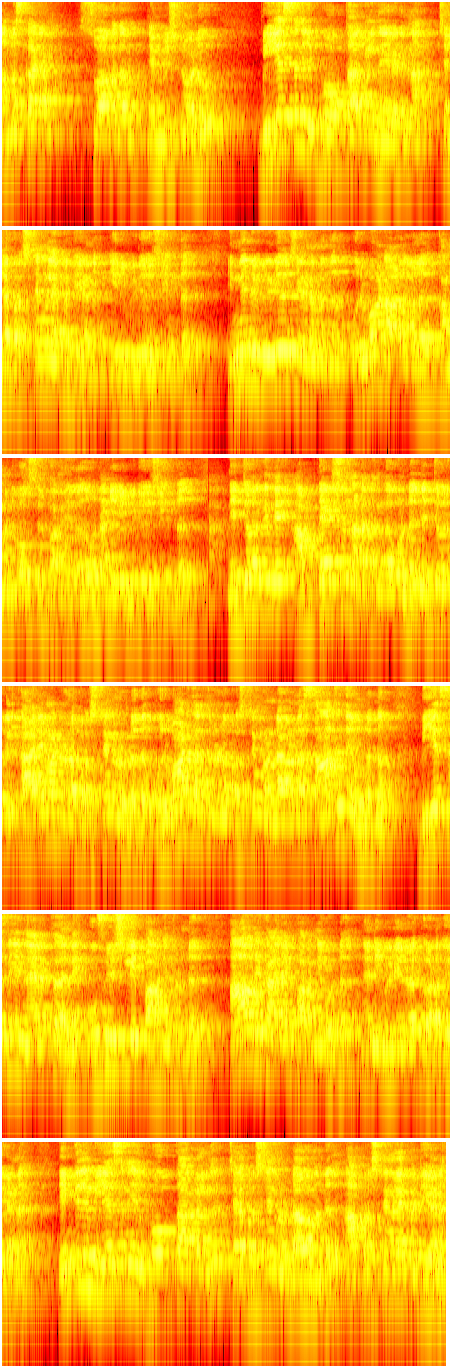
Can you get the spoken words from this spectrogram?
നമസ്കാരം സ്വാഗതം. ഞാൻ വിഷ്ണു അടു ബി എസ് എൻ ഉപഭോക്താക്കൾ നേരിടുന്ന ചില പ്രശ്നങ്ങളെ പറ്റിയാണ് ഈ ഒരു വീഡിയോ ചെയ്യുന്നത്. ഇങ്ങനെ ഒരു വീഡിയോ ചെയ്യണമെന്ന് ഒരുപാട് ആളുകൾ കമന്റ് ബോക്സിൽ പറഞ്ഞു. അതുകൊണ്ടാണ് ഈ വീഡിയോ ചെയ്യുന്നത്. നെറ്റ്വർക്കിന്റെ അപ്ഡേഷൻ നടക്കുന്നത് കൊണ്ട് നെറ്റ്വർക്കിൽ കാര്യമായിട്ടുള്ള പ്രശ്നങ്ങളുണ്ടെന്നും ഒരുപാട് തരത്തിലുള്ള പ്രശ്നങ്ങൾ ഉണ്ടാകാനുള്ള സാധ്യതയുണ്ടെന്നും ബി എസ് എൻ നേരത്തെ തന്നെ ഒഫീഷ്യലി പറഞ്ഞിട്ടുണ്ട്. ആ ഒരു കാര്യം പറഞ്ഞുകൊണ്ട് ഞാൻ ഈ വീഡിയോയിലേക്ക് കടക്കുകയാണ്. എങ്കിലും ബി എസ് എൻ ഉപഭോക്താക്കൾക്ക് ചില പ്രശ്നങ്ങൾ ഉണ്ടാകുന്നുണ്ട്. ആ പ്രശ്നങ്ങളെ പറ്റിയാണ്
